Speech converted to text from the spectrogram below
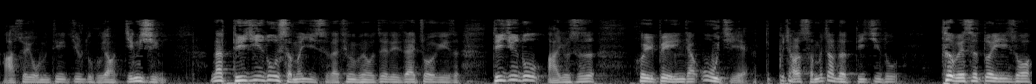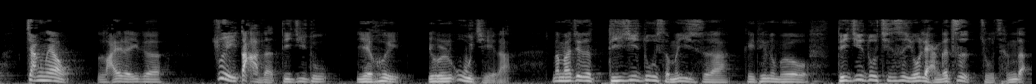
啊！所以，我们听基督徒要警醒。那敌基督什么意思呢？听众朋友，这里再做一个意思。敌基督啊，有时会被人家误解，不晓得什么叫做敌基督。特别是对于说将要来了一个最大的敌基督，也会有人误解的。那么这个敌基督什么意思啊？给听众朋友，敌基督其实有两个字组成的，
